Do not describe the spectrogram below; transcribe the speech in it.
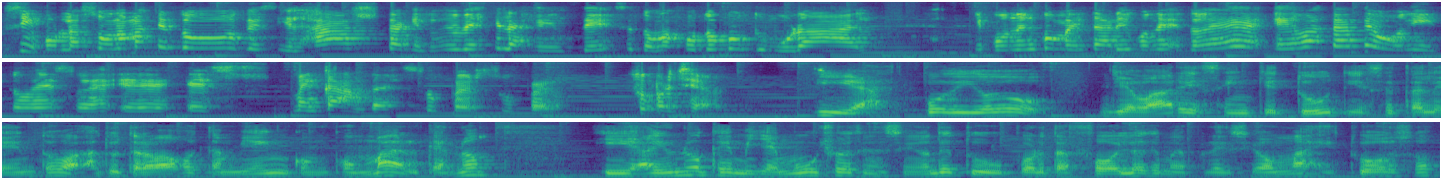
sí, por la zona más que todo, que si el hashtag, entonces ves que la gente se toma fotos con tu mural y ponen comentarios, entonces es, bastante bonito eso, es, es me encanta, es súper, súper súper chévere. Y has podido llevar esa inquietud y ese talento a tu trabajo también con, con marcas, ¿no? Y hay uno que me llamó mucho la atención de tu portafolio que me pareció majestuoso,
